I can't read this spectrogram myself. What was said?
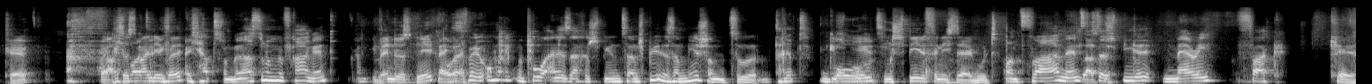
Okay. Mach das mal, ich, Liebe. ich hab's schon. Hast du noch eine Frage? Wenn du es nicht. Na, ich will unbedingt mit Po eine Sache spielen. Und zwar ein Spiel, das haben wir schon zu dritt Oh, gespielt. ein Spiel finde ich sehr gut. Und zwar nennt sich das Spiel Mary Fuck Kill.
